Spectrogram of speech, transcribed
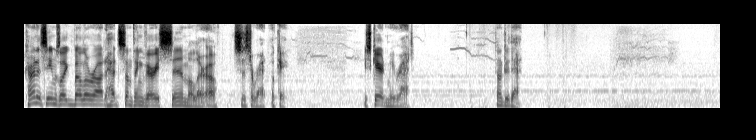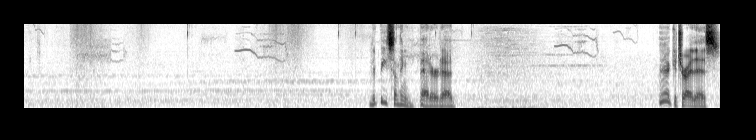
Kind of seems like Belurat had something very similar. Oh, it's just a rat. Okay. You scared me, rat. Don't do that. Would there be something better to... I could try this.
